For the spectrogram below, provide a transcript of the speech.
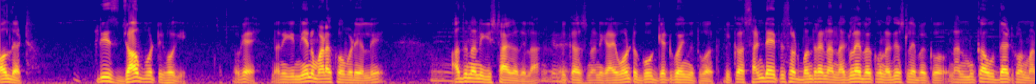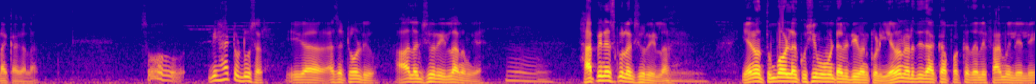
all that please job ಒಟ್ಟಿಗೆ ಹೋಗಿ. ಓಕೆ ನನಗೆ ಇನ್ನೇನು ಮಾಡೋಕ್ಕೆ ಹೋಗಬೇಡಿ ಅಲ್ಲಿ. ಅದು ನನಗೆ ಇಷ್ಟ ಆಗೋದಿಲ್ಲ. ಬಿಕಾಸ್ ನನಗೆ I want to go get going with work because Sunday episode ಬಂದರೆ ನಾನು ನಗಲೇಬೇಕು, ನಗಿಸ್ಲೇಬೇಕು. ನಾನು ಮುಖ ಉದ್ದಾಟ್ಕೊಂಡು ಮಾಡೋಕ್ಕಾಗಲ್ಲ. So we had to do sir ಈಗ ಆ್ಯಸ್ ಎ ಟೋಲ್ಡ್ ಯು ಆ ಲಕ್ಸುರಿ ಇಲ್ಲ ನಮಗೆ. ಹ್ಯಾಪಿನೆಸ್ಗೂ ಲಕ್ಸುರಿ ಇಲ್ಲ. ಏನೋ ತುಂಬ ಒಳ್ಳೆ ಖುಷಿ ಮೂಮೆಂಟಲ್ಲಿ ಇದ್ದೀವಿ ಅಂದ್ಕೊಳ್ಳಿ ಏನೋ ನಡೆದಿದೆ ಅಕ್ಕಪಕ್ಕದಲ್ಲಿ ಫ್ಯಾಮಿಲಿಯಲ್ಲಿ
